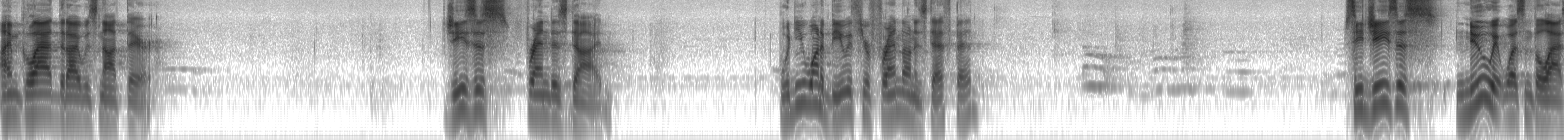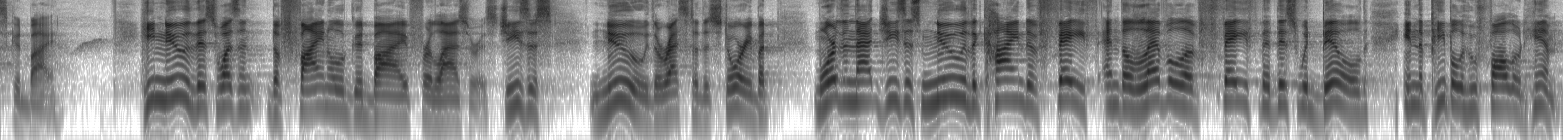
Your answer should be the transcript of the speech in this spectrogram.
I'm glad that I was not there. Jesus' friend has died. Wouldn't you want to be with your friend on his deathbed? See, Jesus knew it wasn't the last goodbye. He knew this wasn't the final goodbye for Lazarus. Jesus knew the rest of the story, but more than that, Jesus knew the kind of faith and the level of faith that this would build in the people who followed him.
